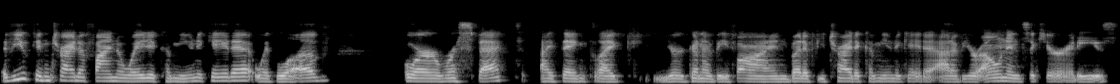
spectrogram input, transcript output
if you can try to find a way to communicate it with love or respect, I think like you're going to be fine. But if you try to communicate it out of your own insecurities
